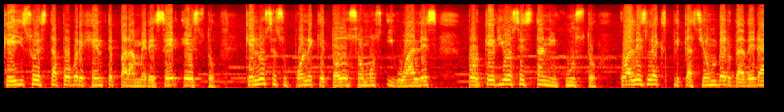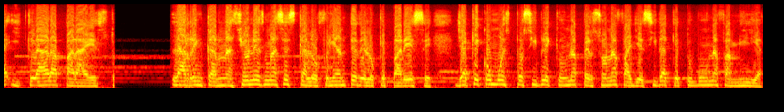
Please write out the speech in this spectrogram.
¿qué hizo esta pobre gente para merecer esto? ¿Qué no se supone que todos somos iguales? ¿Por qué Dios es tan injusto? ¿Cuál es la explicación verdadera y clara para esto? La reencarnación es más escalofriante de lo que parece, ya que cómo es posible que una persona fallecida que tuvo una familia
